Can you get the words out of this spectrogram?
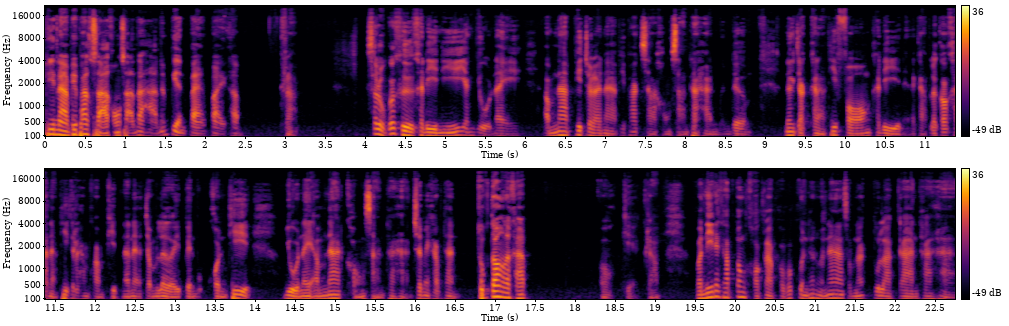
พิจารณาพิพากษาของศาลทหารนั้นเปลี่ยนแปลงไปครับ ครับ สรุปก็คือคดีนี้ยังอยู่ในอำนาจพิจารณาพิพากษาของศาลทหารเหมือนเดิม เนื่องจากขณะที่ฟ้องคดีเนี่ยนะครับ แล้วก็ขณะที่กระทำความผิดนั้นนะจำเลยเป็นบุคคลที่ อยู่ในอำนาจของศาลทหารใช่ไหมครับท่าน ถูกต้องแล้วครับ โอเคครับ วันนี้นะครับต้องขอกราบขอบพระคุณท่านหัวหน้าสำนักตุลาการทหาร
